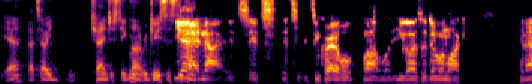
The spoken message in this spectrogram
yeah, that's how you change the stigma, reduce the stigma. Yeah, no, it's it's it's it's incredible like, what you guys are doing. Like, you know,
